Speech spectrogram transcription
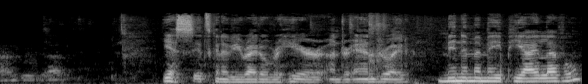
Android apps? Yes, it's going to be right over here under Android. Minimum API level,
